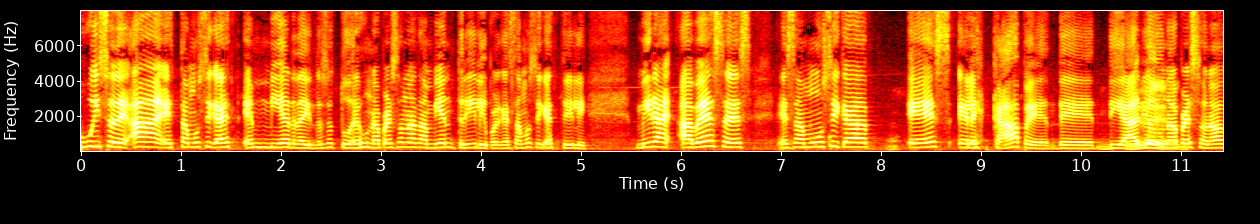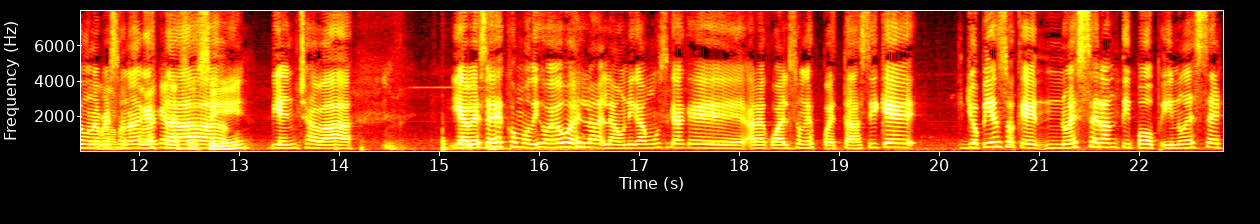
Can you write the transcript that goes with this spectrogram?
juicio de ah, esta música es, es mierda y entonces tú eres una persona también trilly porque esa música es trilly. Mira, a veces esa música es el escape de diario de- de una persona, de una, persona, persona que que está sí. bien chava. Y a veces, como dijo Evo, es la, la única música que a la cual son expuestas. Así que yo pienso que no es ser antipop y no es ser,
